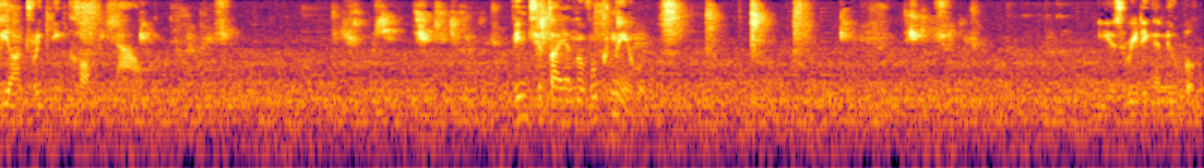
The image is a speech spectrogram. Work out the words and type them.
We are drinking coffee now. Він читає нову книгу. Reading a new book.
